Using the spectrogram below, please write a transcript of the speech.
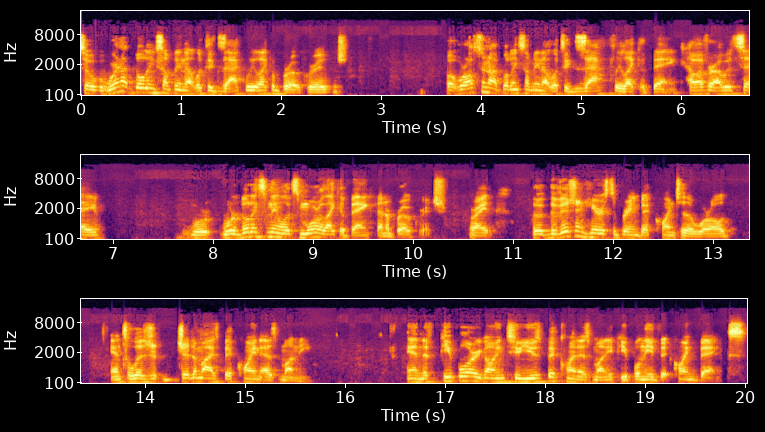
so we're not building something that looks exactly like a brokerage, but we're also not building something that looks exactly like a bank. However, I would say we're, we're building something that looks more like a bank than a brokerage, right? The, the vision here is to bring Bitcoin to the world and to legitimize Bitcoin as money. And if people are going to use Bitcoin as money, people need Bitcoin banks.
